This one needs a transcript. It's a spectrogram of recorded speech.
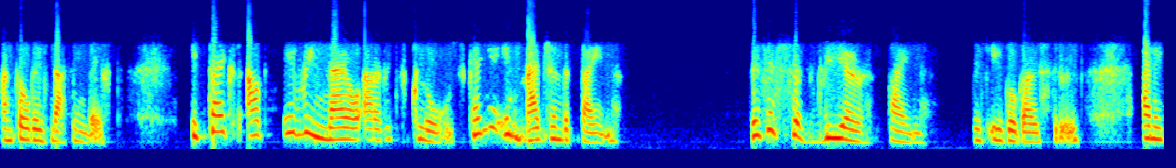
until there's nothing left. It takes out every nail out of its claws. Can you imagine the pain? This is severe pain this eagle goes through. And it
